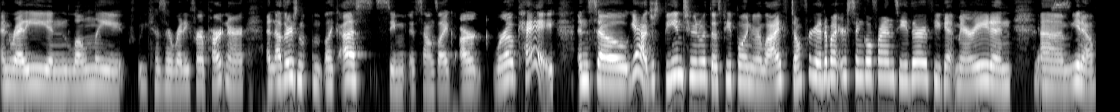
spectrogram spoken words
and ready and lonely because they're ready for a partner and others like us seem it sounds like are we're okay and so yeah just be in tune with those people in your life don't forget about your single friends either if you get married and Yes. um you know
